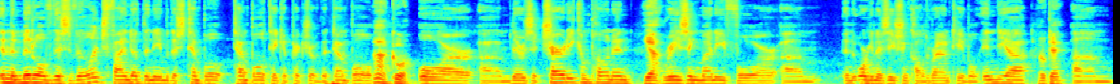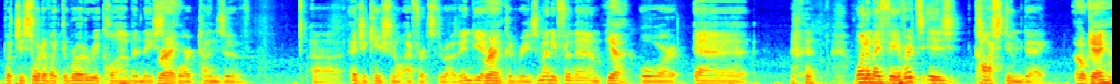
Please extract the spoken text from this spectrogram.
in the middle of this village. Find out the name of this temple. Temple. Take a picture of the temple. Ah, cool. Or um, there's a charity component. Yeah. Raising money for um, an organization called Roundtable India Okay. um, which is sort of like the Rotary Club, and they Right. support tons of uh, educational efforts throughout India. Right. You could raise money for them. Yeah. Or uh, one of my favorites is Costume Day. Okay.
